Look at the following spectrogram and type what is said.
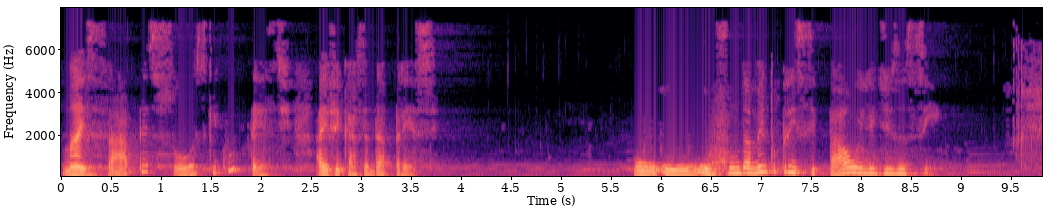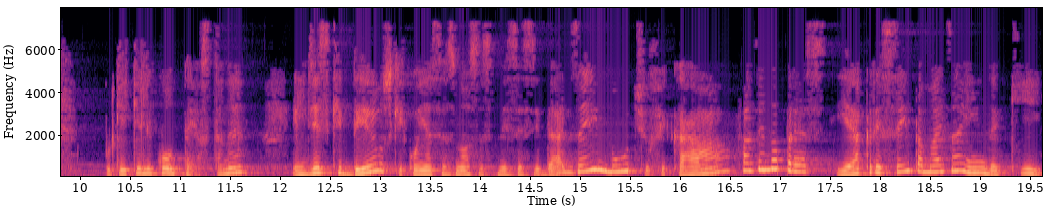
Mas há pessoas que contestem a eficácia da prece. O, o, o fundamento principal ele diz assim: porque que ele contesta, né? Ele diz que Deus, que conhece as nossas necessidades, é inútil ficar fazendo a prece. E acrescenta mais ainda que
